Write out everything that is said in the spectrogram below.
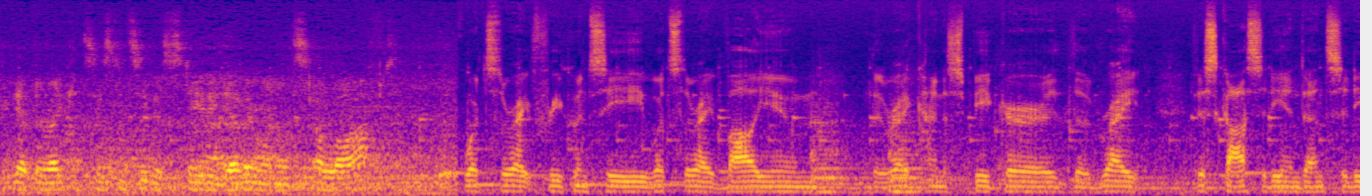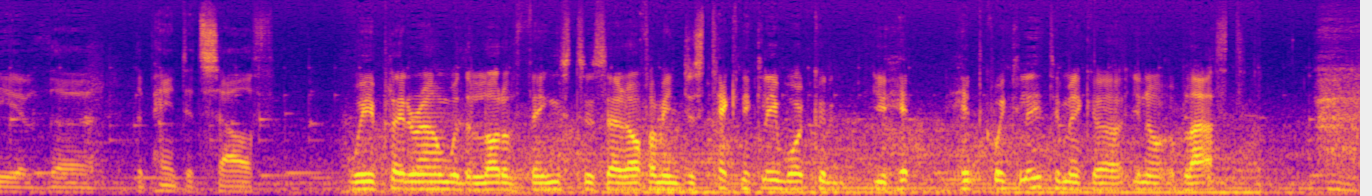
to get the right consistency to stay together when it's aloft. What's the right frequency? What's the right volume? The right kind of speaker? The right viscosity and density of the, the paint itself. We played around with a lot of things to set it off. I mean, just technically, what could you hit hit quickly to make a you know a blast?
